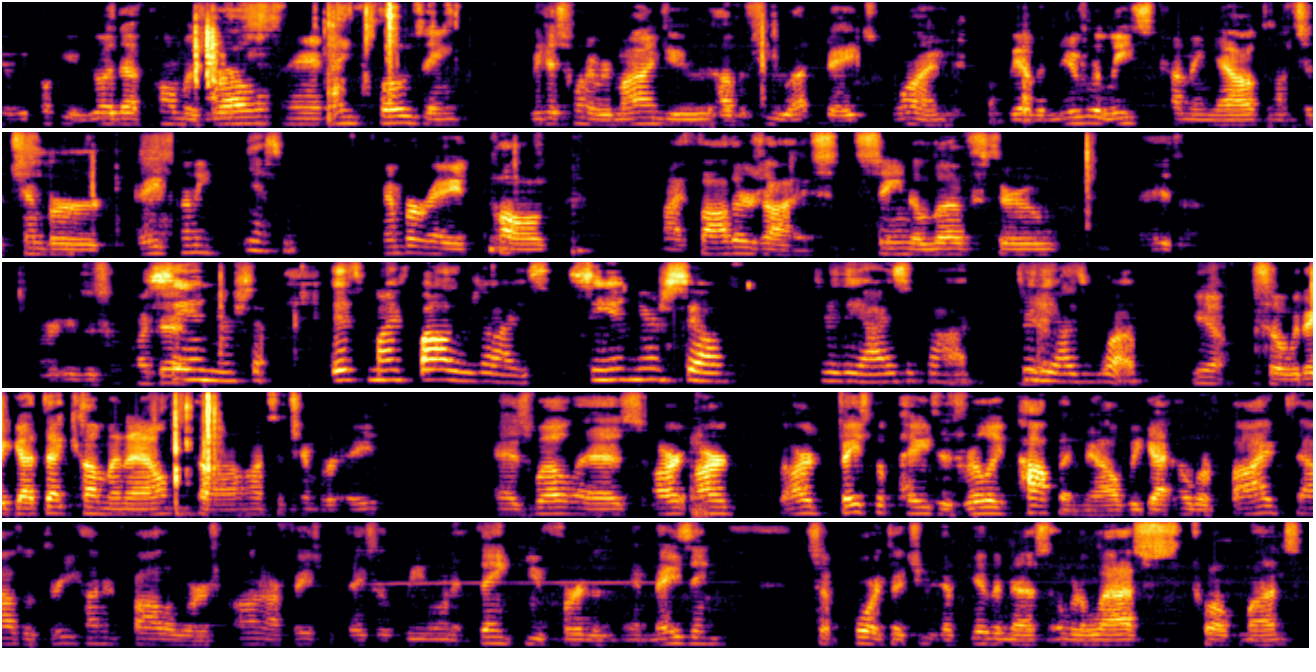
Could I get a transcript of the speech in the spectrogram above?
And we hope you enjoyed that poem as well. And in closing, we just want to remind you of a few updates. One, we have a new release coming out on September 8th, honey? Yes, September 8th called My Father's Eyes, Seeing the Love Through His Eyes. Or is it something like that? seeing yourself. It's my Father's eyes, seeing yourself through the eyes of God, through the eyes of love. Yeah, so they got that coming out uh, on September 8th, as well as our our our Facebook page is really popping now. We got over 5,300 followers on our Facebook page, so we want to thank you for the amazing support that you have given us over the last 12 months,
